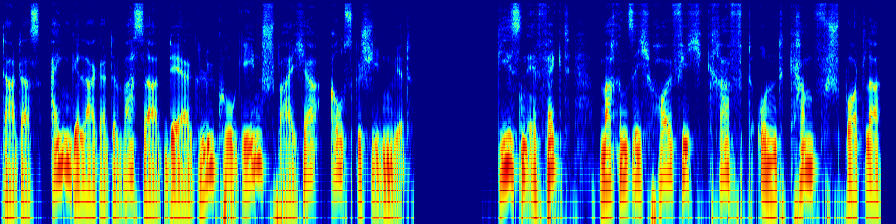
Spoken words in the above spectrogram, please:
da das eingelagerte Wasser der Glykogenspeicher ausgeschieden wird. Diesen Effekt machen sich häufig Kraft- und Kampfsportler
